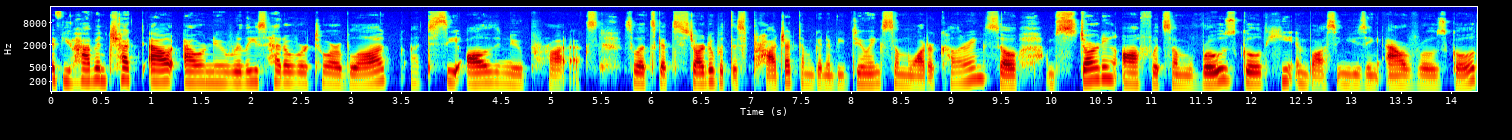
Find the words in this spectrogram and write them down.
If you haven't checked out our new release, head over to our blog uh, to see all the new products. So let's get started with this project. I'm going to be doing some watercoloring. So I'm starting off with some rose gold heat embossing using our rose gold.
